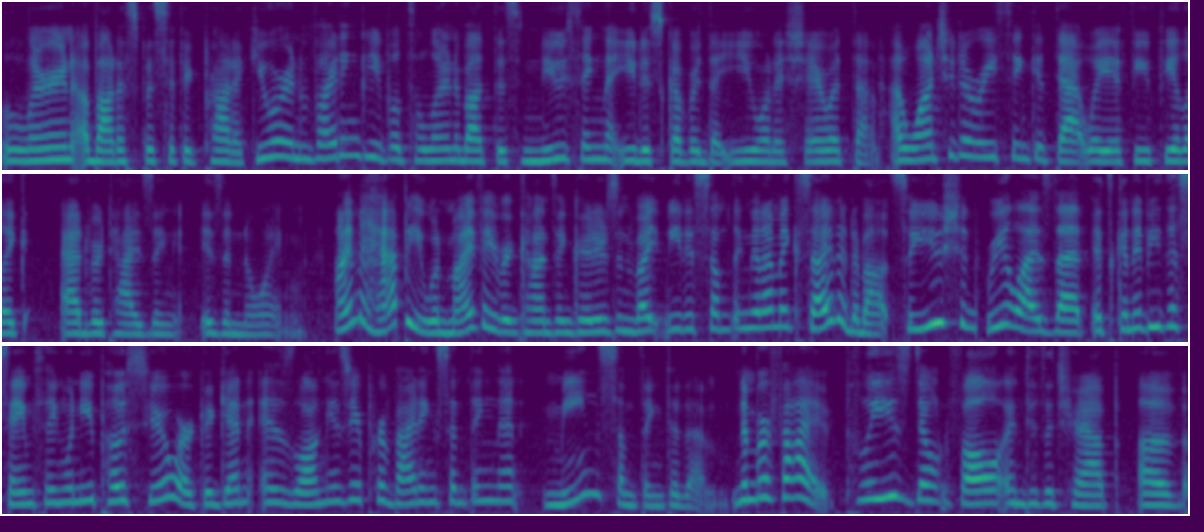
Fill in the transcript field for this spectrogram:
learn about a specific product. You are inviting people to learn about this new thing that you discovered that you want to share with them. I want you to rethink it that way if you feel like advertising is annoying. I'm happy when my favorite content creators invite me to something that I'm excited about. So you should realize that it's going to be the same thing when you post your work again, as long as you're providing something that means something to them. Number five, please don't fall into the trap of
